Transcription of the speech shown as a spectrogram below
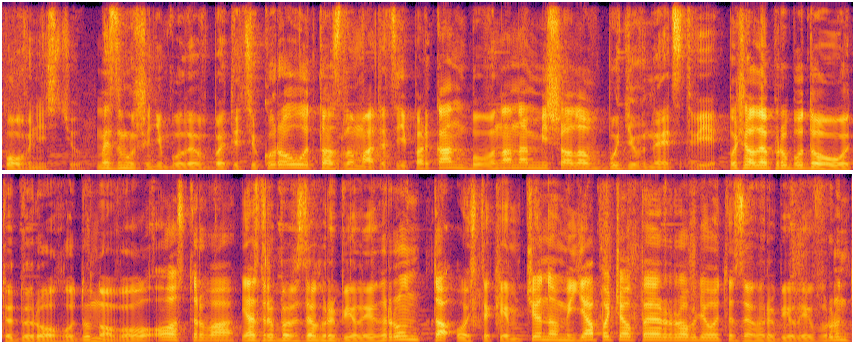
повністю. Ми змушені були вбити цю корову та зламати цей паркан, бо вона нам мішала в будівництві. Почали пробудовувати дорогу до нового острова. Я зробив загрубілий ґрунт, та ось таким чином я почав перероблювати загрубілий ґрунт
